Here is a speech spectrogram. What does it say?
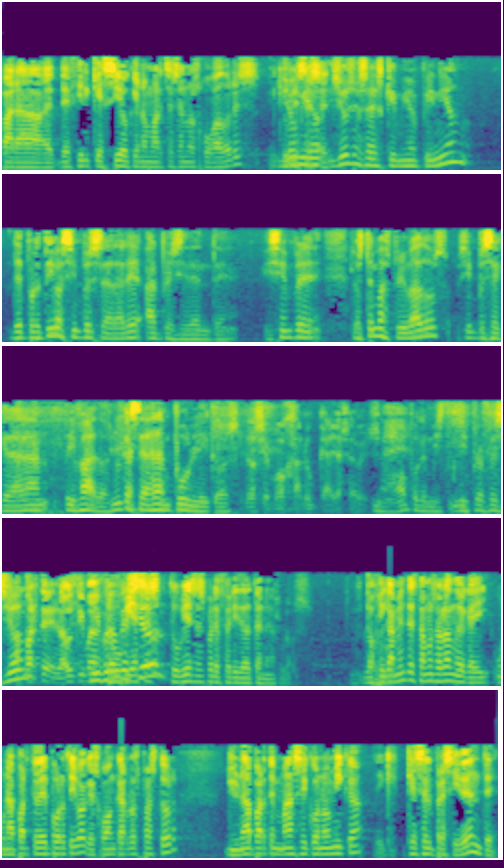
para decir que sí o que no marchasen los jugadores, ¿qué Yo, hubieses mi- hecho? yo ya sabes que mi opinión deportiva siempre se la daré al presidente. Y siempre, los temas privados siempre se quedarán privados, nunca se darán públicos. No se moja nunca, ya sabes. No, porque mi, mi profesión... Aparte, la última- mi Tú hubieses, profesión... tú hubieses preferido tenerlos. Lógicamente estamos hablando de que hay una parte deportiva, que es Juan Carlos Pastor, y una parte más económica, que es el presidente.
